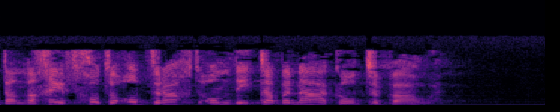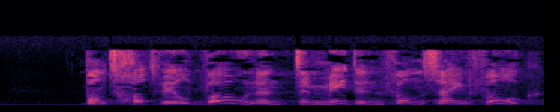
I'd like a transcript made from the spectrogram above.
dan, dan geeft God de opdracht om die tabernakel te bouwen. Want God wil wonen te midden van zijn volk.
